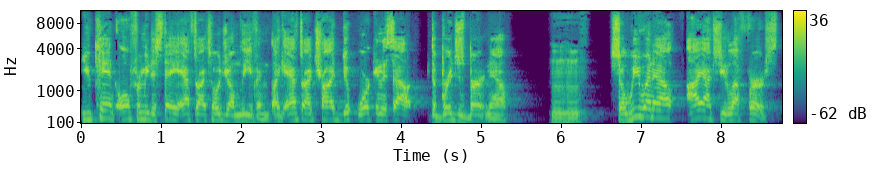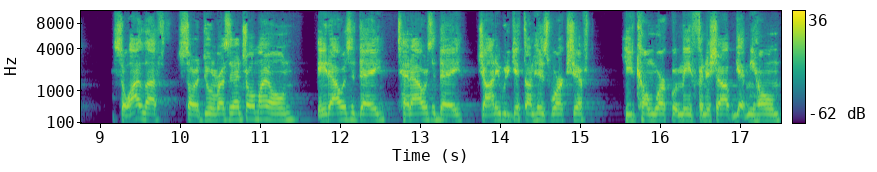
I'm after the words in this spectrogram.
You can't offer me to stay after I told you I'm leaving. Like after I tried do, working this out, the bridge is burnt now. Mm-hmm. So we went out. I actually left first. So I left, started doing residential on my own, eight hours a day, 10 hours a day. Johnny would get done his work shift. He'd come work with me, finish up, get me home,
